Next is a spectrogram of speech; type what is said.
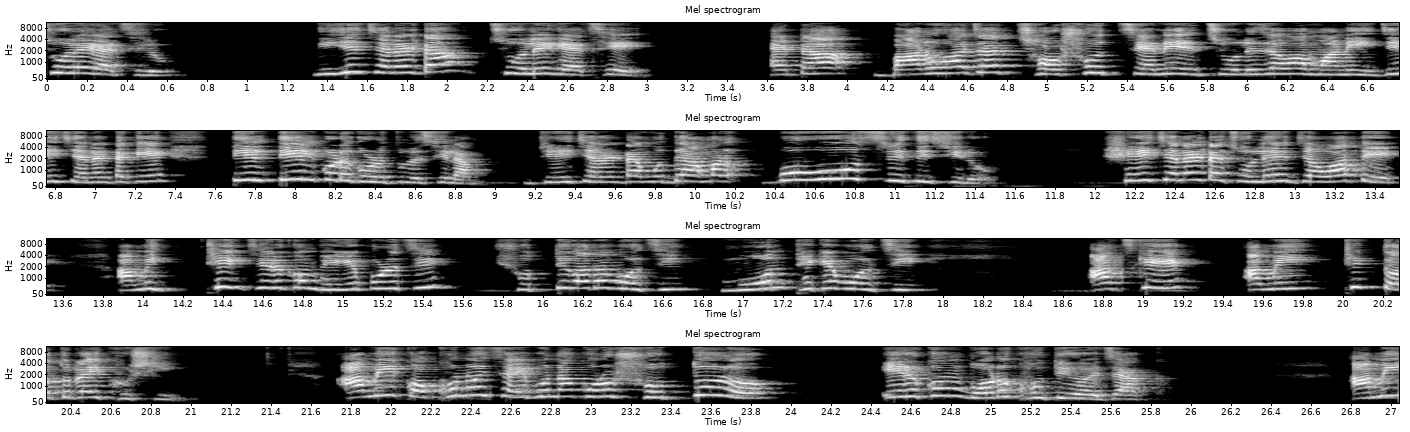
চলে গেছিল। নিজের চ্যানেলটা চলে গেছে। একটা বারো হাজার ছশো চ্যানেল চলে যাওয়া মানে যেই চ্যানেলটাকে তিল তিল করে গড়ে তুলেছিলাম। যেই চ্যানেলটার মধ্যে আমার বহু স্মৃতি ছিল। সেই চ্যানেলটা চলে যাওয়াতে আমি ঠিক যেরকম ভেঙে পড়েছি, সত্যি কথা বলছি, মন থেকে বলছি, আজকে আমি ঠিক ততটাই খুশি। আমি কখনোই চাইব না কোনো সত্যরও এরকম বড় ক্ষতি হয়ে যাক। আমি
